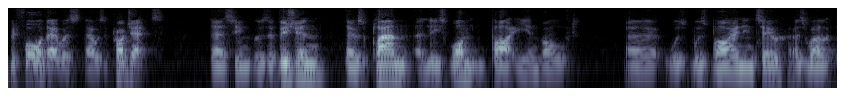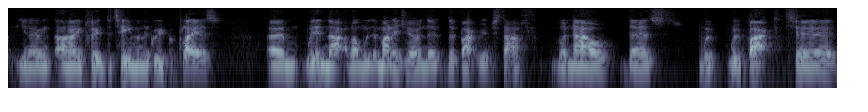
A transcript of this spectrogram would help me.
Before there was there was a project, there seemed there was a vision, there was a plan. At least one party involved uh, was was buying into as well. You know, and I include the team and the group of players um, within that, along with the manager and the, the backroom staff. But now there's we're, we're back to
